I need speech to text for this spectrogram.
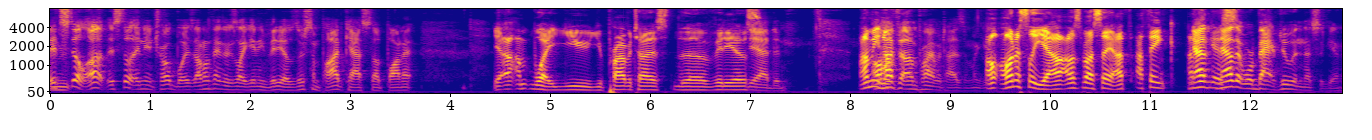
It's Mm. still up. It's still Indian Trail Boys. I don't think there's like any videos. There's some podcasts up on it. Yeah, I'm, what you you privatized the videos? Yeah, I did. I mean, I'll have to unprivatize them again. hon- honestly, yeah. I was about to say, I, I think I now, think now that we're back doing this again.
